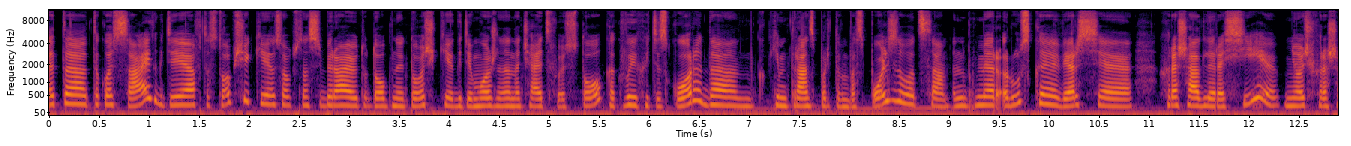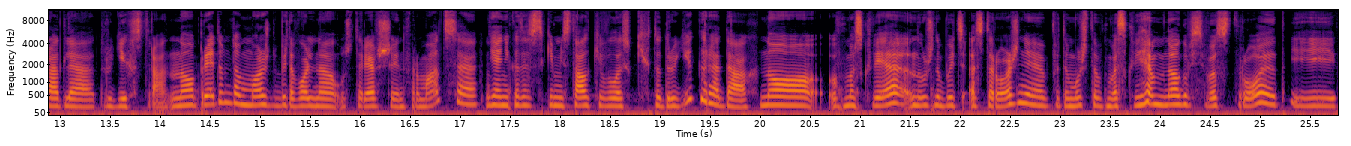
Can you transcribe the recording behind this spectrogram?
Это такой сайт, где автостопщики, собственно, собирают удобные точки, где можно начать свой стоп, как выехать из города, каким транспортом воспользоваться. Например, русская версия хороша для России, не очень хороша для других стран, но при этом там может быть довольно устаревшая информация. Я никогда с таким не сталкивалась в каких-то других городах, но в Москве нужно быть осторожнее, потому что в Москве много всего строят, и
